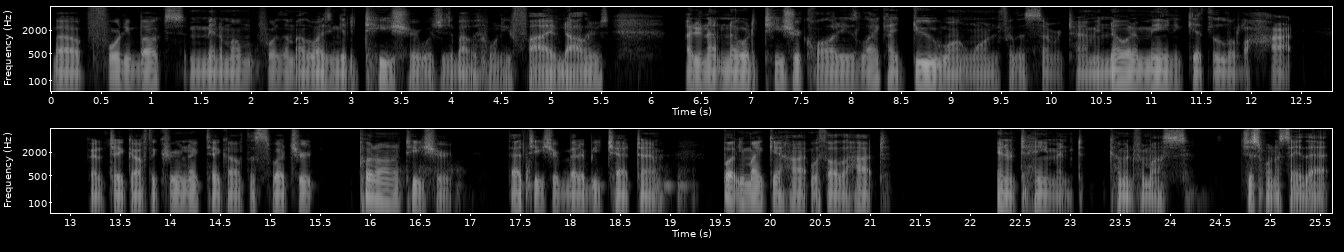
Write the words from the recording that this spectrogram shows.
about 40 bucks minimum for them. Otherwise, you can get a t shirt, which is about $25. I do not know what a t shirt quality is like. I do want one for the summertime. You know what I mean? It gets a little hot. Got to take off the crew neck, take off the sweatshirt, put on a t shirt. That t shirt better be chat time. But you might get hot with all the hot entertainment coming from us. Just want to say that.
